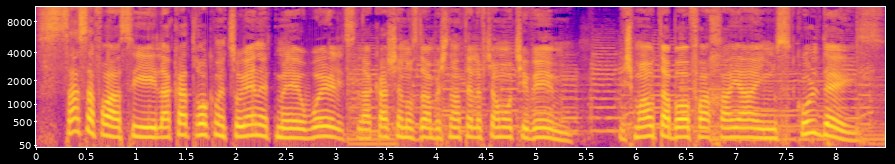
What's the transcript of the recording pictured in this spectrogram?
סססס היא להקת רוק מצוינת מווילס, להקה שנוסדה בשנת 1970. נשמע אותה בהופעה חיה עם School Days.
